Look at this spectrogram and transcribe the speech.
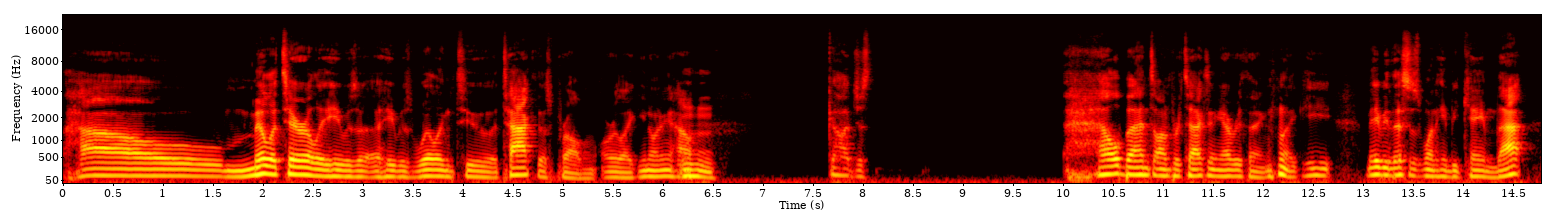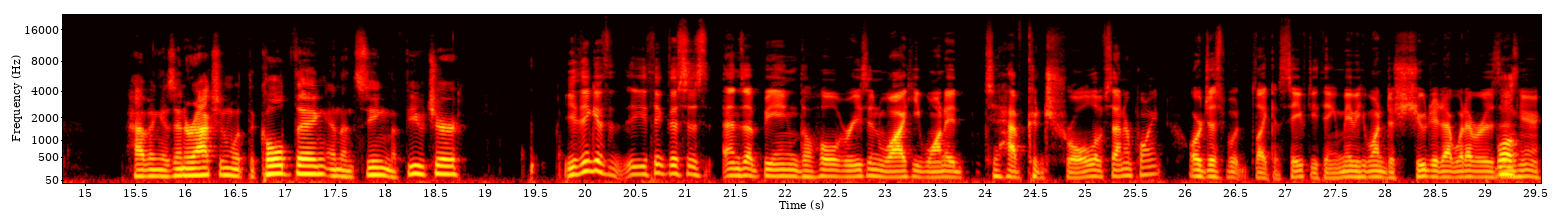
how militarily he was uh, he was willing to attack this problem or like you know what I mean how Mhm. god just hell bent on protecting everything like he maybe this is when he became that having his interaction with the cold thing and then seeing the future. You think if you think this is ends up being the whole reason why he wanted to have control of Centerpoint, or just like a safety thing? Maybe he wanted to shoot it at whatever is Well, in here.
